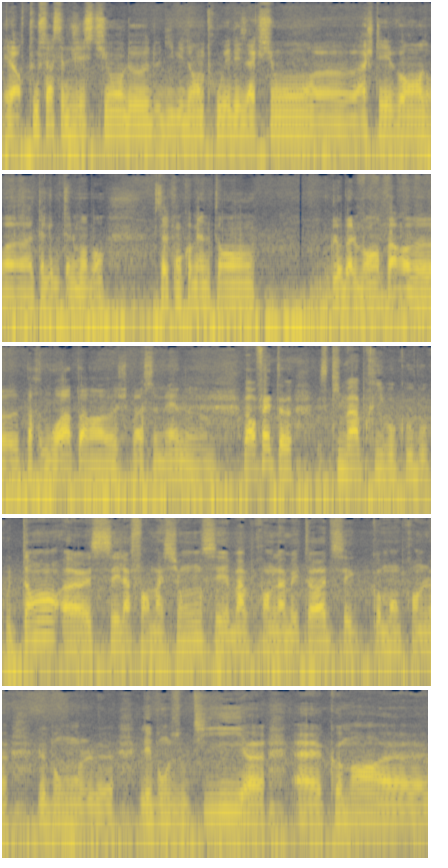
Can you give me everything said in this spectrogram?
Et alors tout ça, cette gestion de, de dividendes, trouver des actions, euh, acheter et vendre euh, à tel ou tel moment, ça te prend combien de temps globalement par, euh, par mois, par euh, je sais pas, semaine euh Bah, en fait, euh, ce qui m'a pris beaucoup beaucoup de temps, euh, c'est la formation, c'est m'apprendre la méthode, c'est comment prendre le, le bon, le- les bons outils, euh, euh, comment euh,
